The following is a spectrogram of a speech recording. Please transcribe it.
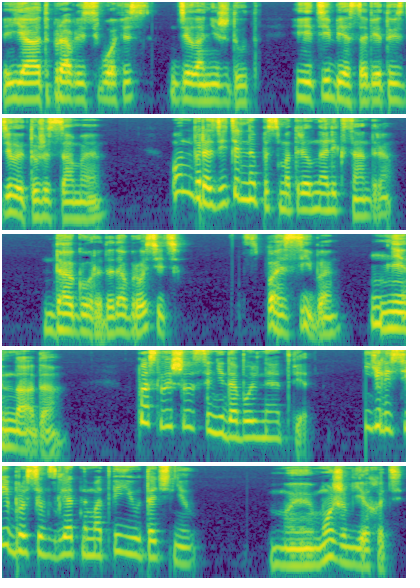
Я отправлюсь в офис, дела не ждут. И тебе советую сделать то же самое». Выразительно посмотрел на Александра. «До города добросить?» «Спасибо, не надо», — послышался недовольный ответ. Елисей бросил взгляд на Матвея и уточнил. «Мы можем ехать?»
